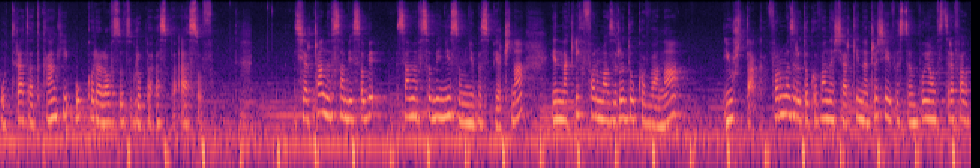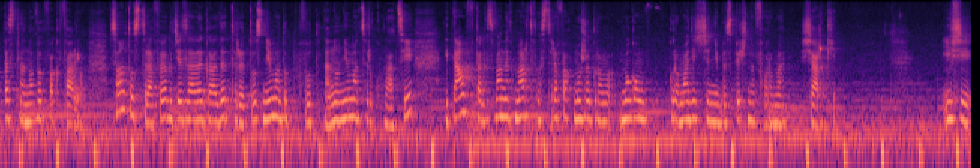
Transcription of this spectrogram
utrata tkanki u koralowców z grupy SPS-ów. Siarczany w sobie, sobie, same w sobie nie są niebezpieczne, jednak ich forma zredukowana już tak, formy zredukowane siarki najczęściej występują w strefach beztlenowych w akwarium. Są to strefy, gdzie zalega detrytus, nie ma dopływu tlenu, nie ma cyrkulacji i tam w tak zwanych martwych strefach może grom mogą gromadzić się niebezpieczne formy siarki. Jeśli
